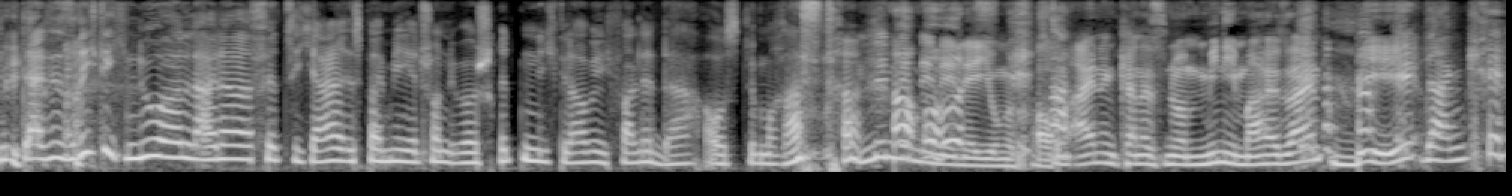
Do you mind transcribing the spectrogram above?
Das ist richtig, nur leider 40 Jahre ist bei mir jetzt schon überschritten. Ich glaube, ich falle da aus dem Raster. Nee, nee, nee, nee, nee junge Frau. Zum einen kann es nur minimal sein. B. Danke.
